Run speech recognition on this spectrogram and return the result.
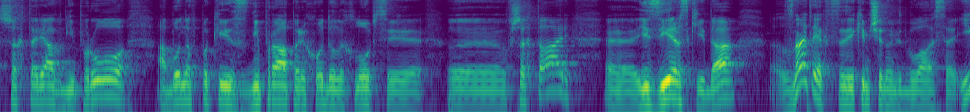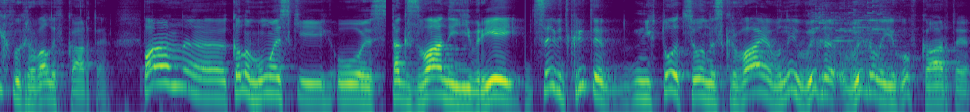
Шахтаря в Дніпро, або навпаки, з Дніпра переходили хлопці е, в Шахтар, е, Єзєрський. Да? Знаєте, як це яким чином відбувалося? Їх вигравали в карти. Пан е, Коломойський, ось так званий єврей. Це відкрите, ніхто цього не скриває. Вони виграли, виграли його в карти. Е,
